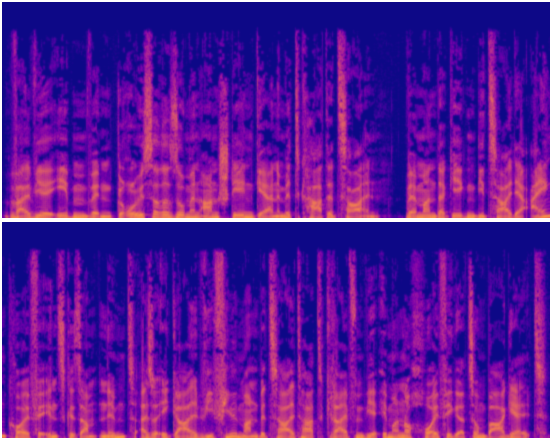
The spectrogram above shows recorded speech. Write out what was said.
Weil wir eben, wenn größere Summen anstehen, gerne mit Karte zahlen. Wenn man dagegen die Zahl der Einkäufe insgesamt nimmt, also egal wie viel man bezahlt hat, greifen wir immer noch häufiger zum Bargeld.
